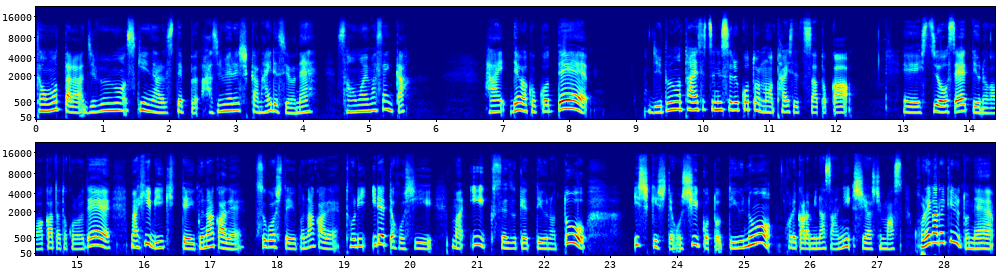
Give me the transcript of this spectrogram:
と思ったら自分を好きになるステップ始めるしかないですよね。そう思いませんか？はい。ではここで自分を大切にすることの大切さとか、えー、必要性っていうのが分かったところで、まあ、日々生きていく中で、過ごしていく中で取り入れてほしい、まあ、いい癖づけっていうのと、意識してほしいことっていうのをこれから皆さんにシェアします。これができるとね、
